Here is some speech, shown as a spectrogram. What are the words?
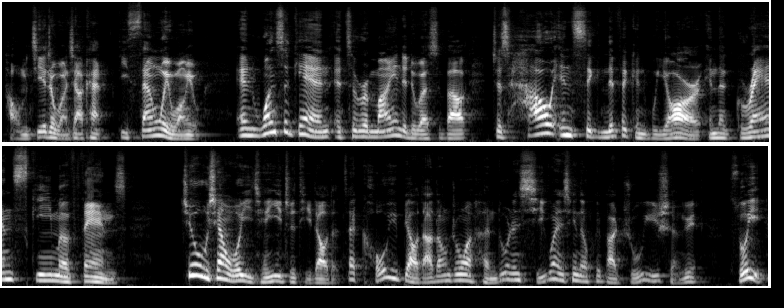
好，我们接着往下看第三位网友。And once again, it's a reminder to us about just how insignificant we are in the grand scheme of things. 就像我以前一直提到的，在口语表达当中啊，很多人习惯性的会把主语省略，所以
